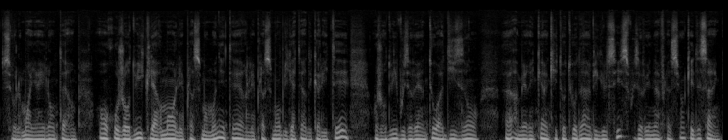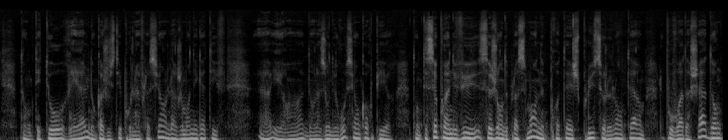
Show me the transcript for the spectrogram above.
sur le moyen et long terme. Or, aujourd'hui, clairement, les placements monétaires, les placements obligataires de qualité, aujourd'hui, vous avez un taux à 10 ans euh, américain qui est autour de 1,6, vous avez une inflation qui est de 5. Donc des taux réels, donc ajustés pour l'inflation, largement négatifs. Euh, et dans la zone euro, c'est encore pire. Donc, de ce point de vue, ce genre de placement ne protège plus sur le long terme le pouvoir d'achat. Donc,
